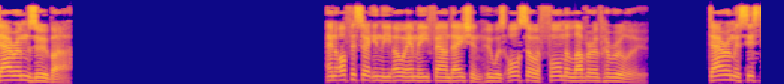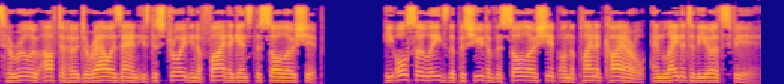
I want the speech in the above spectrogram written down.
Darum Zuba An officer in the OME Foundation who was also a former lover of Harulu. Darum assists Harulu after her Darawa Zan is destroyed in a fight against the Solo ship. He also leads the pursuit of the Solo ship on the planet Kyaral, and later to the Earth sphere.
